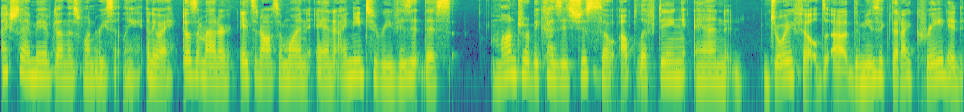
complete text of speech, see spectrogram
actually i may have done this one recently anyway doesn't matter it's an awesome one and i need to revisit this mantra because it's just so uplifting and joy filled, uh, the music that I created.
